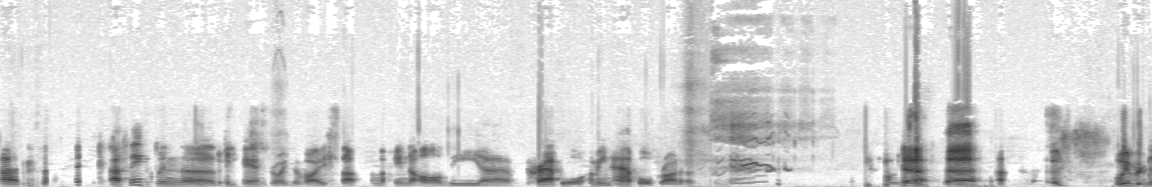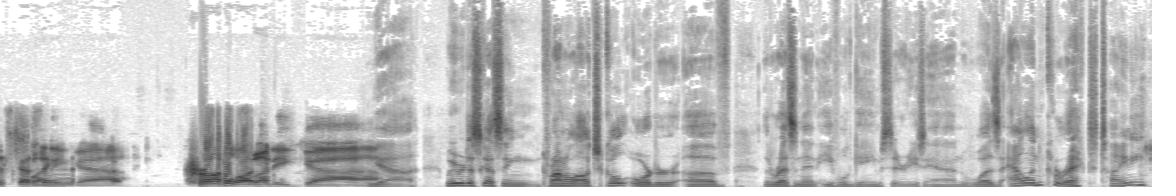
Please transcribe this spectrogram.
I, think, I think when uh, the Android device stopped talking to all the uh, crapple, I mean Apple products, we were Funny discussing chronological. Funny guy. yeah. We were discussing chronological order of the Resident Evil game series, and was Alan correct, Tiny?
